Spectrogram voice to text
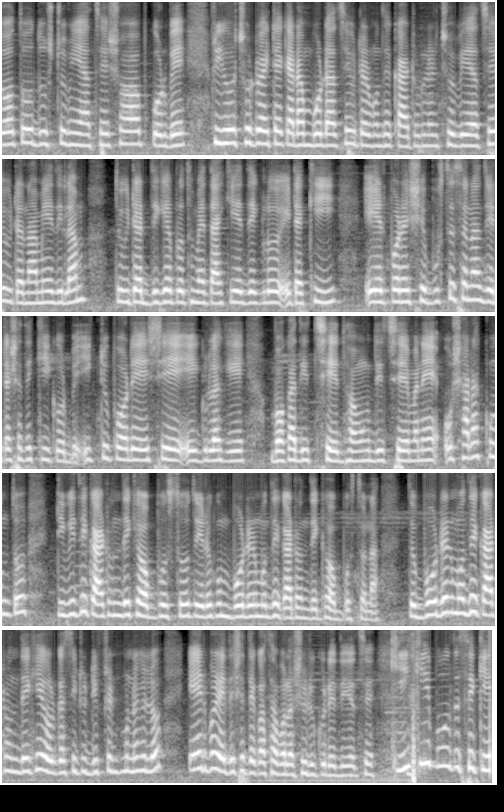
যত দুষ্টুমি আছে, সব করবে। প্রিয়র ছোট একটা ক্যারাম বোর্ড আছে, ওইটার মধ্যে কার্টুনের ছবি আছে, ওইটা নামিয়ে দিলাম। তো ওইটার দিকে প্রথমে তাকিয়ে দেখল, এটা কি? এরপরে সে বুঝতেছে না যে এটার সাথে কি করবে। একটু পরে এসে এইগুলাকে বকা দিচ্ছে, ধমক দিচ্ছে। মানে ও সারাক্ষণ তো টিভিতে কার্টুন দেখে অভ্যস্ত, তো এরকম বোর্ডের মধ্যে কার্টুন দেখে অভ্যস্ত না। তো বোর্ডের মধ্যে কার্টুন দেখে ওর কাছে একটু ডিফারেন্ট মনে হলো, এরপর এদের সাথে কথা বলা শুরু করে দিয়েছে। কি কি বলতেছে, কে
